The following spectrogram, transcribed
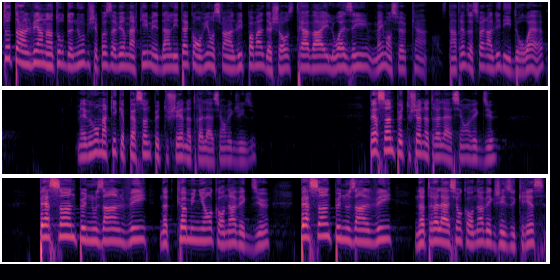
tout enlever en entour de nous. Je ne sais pas si vous avez remarqué, mais dans l'état qu'on vit, on se fait enlever pas mal de choses. Travail, loisirs, même on se fait. Quand, c'est en train de se faire enlever des droits. Hein. Mais avez-vous remarqué que personne ne peut toucher à notre relation avec Jésus? Personne ne peut toucher à notre relation avec Dieu. Personne ne peut nous enlever notre communion qu'on a avec Dieu. Personne ne peut nous enlever notre relation qu'on a avec Jésus-Christ,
